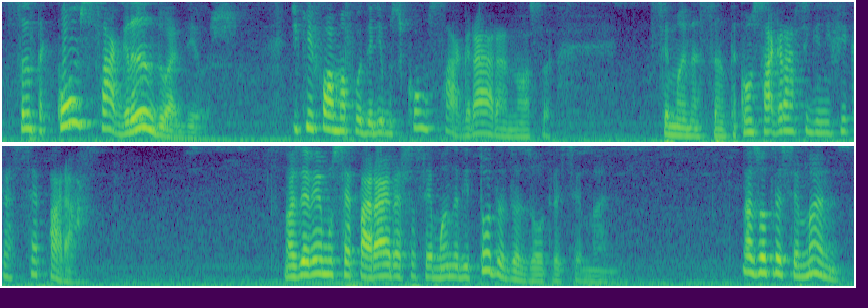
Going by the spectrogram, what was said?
Santa consagrando a Deus. De que forma poderíamos consagrar a nossa Semana Santa? Consagrar significa separar. Nós devemos separar essa semana de todas as outras semanas. Nas outras semanas,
